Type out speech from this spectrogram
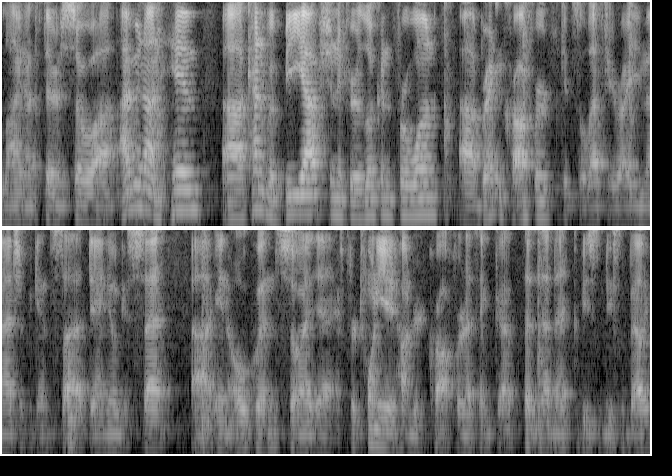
lineup there. So uh, I'm in on him. Uh, kind of a B option if you're looking for one. Uh, Brandon Crawford gets the lefty righty matchup against uh, Daniel Gossett uh, in Oakland. So yeah, for 2,800 Crawford, I think uh, that that could be some decent value.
